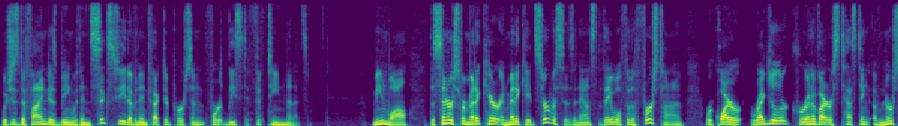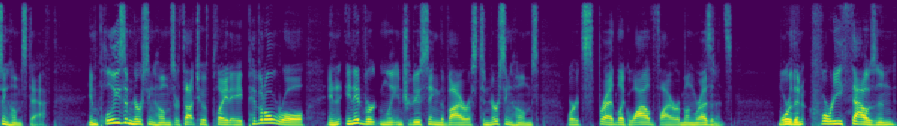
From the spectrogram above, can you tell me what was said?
which is defined as being within six feet of an infected person for at least 15 minutes. Meanwhile, the Centers for Medicare and Medicaid Services announced that they will, for the first time, require regular coronavirus testing of nursing home staff. Employees of nursing homes are thought to have played a pivotal role in inadvertently introducing the virus to nursing homes where it spread like wildfire among residents. More than 40,000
